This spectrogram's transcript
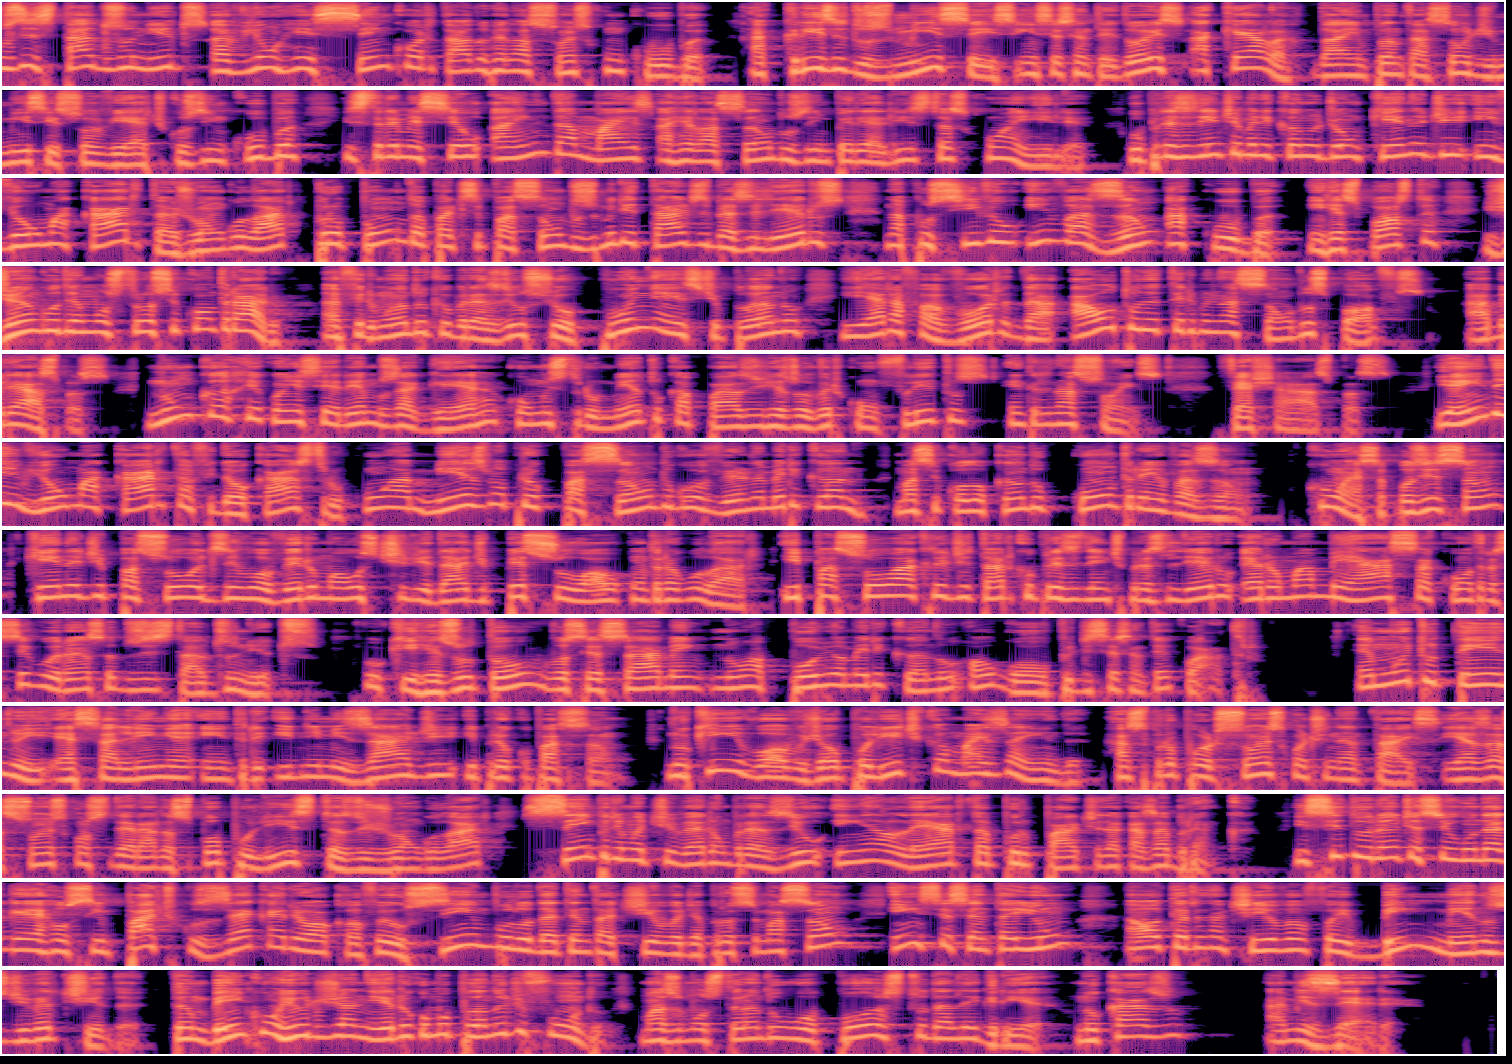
os Estados Unidos haviam recém cortado relações com Cuba. A crise dos mísseis em 62, aquela da implantação de mísseis soviéticos em Cuba, estremeceu ainda mais a relação dos imperialistas com a ilha. O presidente americano John Kennedy enviou uma carta a João Goulart propondo a participação dos militares brasileiros na possível invasão a Cuba. Em resposta, Jango demonstrou-se contrário, afirmando que o Brasil se opunha a este plano e era a favor da autodeterminação dos povos. Abre aspas. Nunca reconheceremos a guerra como instrumento capaz de resolver conflitos entre nações. Fecha aspas. E ainda enviou uma carta a Fidel Castro com a mesma preocupação do governo americano, mas se colocando contra a invasão. Com essa posição, Kennedy passou a desenvolver uma hostilidade pessoal contra Goulart e passou a acreditar que o presidente brasileiro era uma ameaça contra a segurança dos Estados Unidos. O que resultou, vocês sabem, no apoio americano ao golpe de 64. É muito tênue essa linha entre inimizade e preocupação. No que envolve geopolítica, mais ainda. As proporções continentais e as ações consideradas populistas de João Goulart sempre mantiveram o Brasil em alerta por parte da Casa Branca. E se durante a Segunda Guerra o simpático Zé Carioca foi o símbolo da tentativa de aproximação, em 61 a alternativa foi bem menos divertida. Também com o Rio de Janeiro como plano de fundo, mas mostrando o oposto da alegria. No caso, a miséria.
